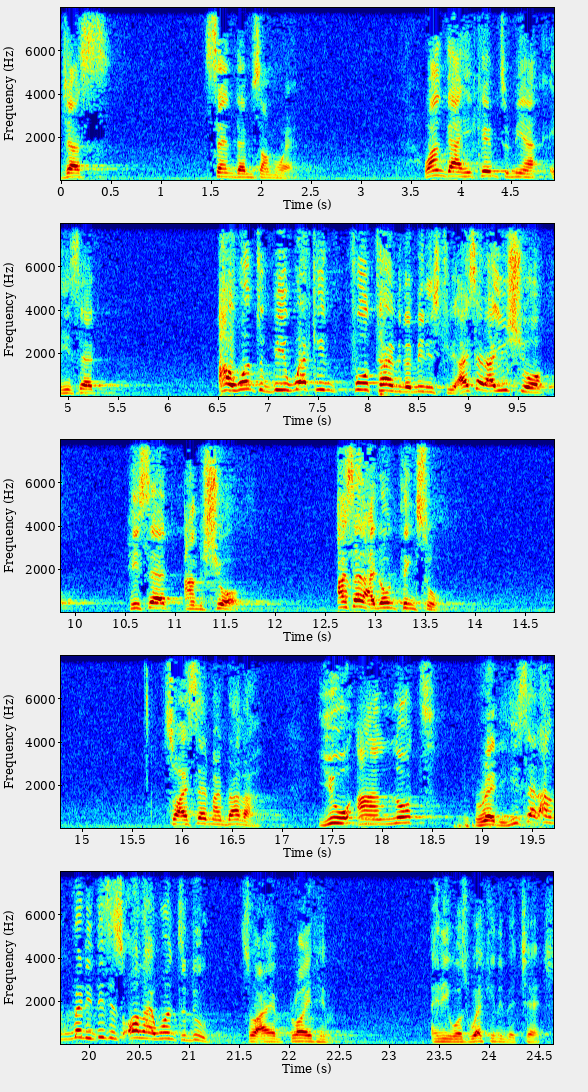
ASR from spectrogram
Just send them somewhere. One guy, he came to me, uh, he said, I want to be working full time in the ministry. I said, Are you sure? He said, I'm sure. I said, I don't think so. So I said, My brother, you are not ready. He said, I'm ready. This is all I want to do. So I employed him. And he was working in the church.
